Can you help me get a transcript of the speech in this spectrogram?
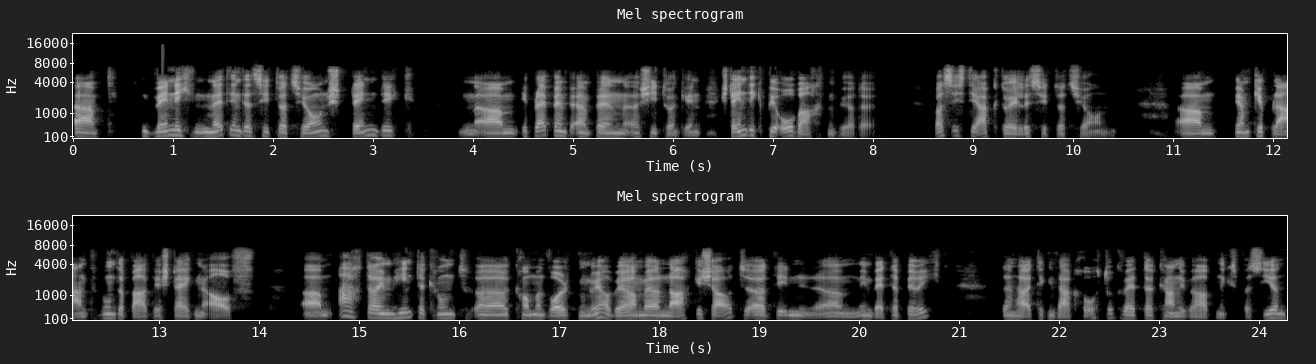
Äh, wenn ich nicht in der Situation ständig ähm, ich bleibe beim, beim Skitouren gehen, ständig beobachten würde. Was ist die aktuelle Situation? Ähm, wir haben geplant, wunderbar, wir steigen auf. Ähm, ach, da im Hintergrund äh, kommen Wolken. Ja, wir haben ja nachgeschaut äh, den, ähm, im Wetterbericht. Den heutigen Tag Hochdruckwetter, kann überhaupt nichts passieren.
